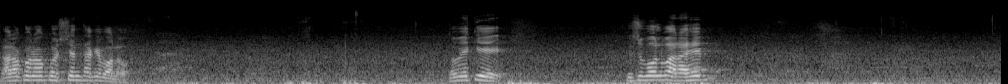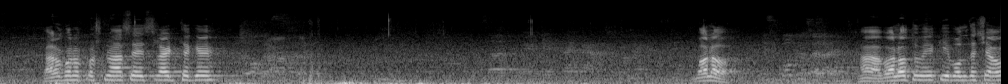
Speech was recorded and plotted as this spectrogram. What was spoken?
কারও কোনো কোশ্চেন থাকে বলো। তুমি কি কিছু বলবা, রাহিব? কারও কোনো প্রশ্ন আছে এই স্লাইড থেকে? বলো। হ্যাঁ বলো তুমি কি বলতে চাও?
